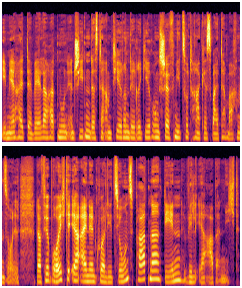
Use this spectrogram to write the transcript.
Die Mehrheit der Wähler hat nun entschieden, dass der amtierende Regierungschef Mitsotakis weitermachen soll. Dafür bräuchte er einen Koalitionspartner, den will er aber nicht.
